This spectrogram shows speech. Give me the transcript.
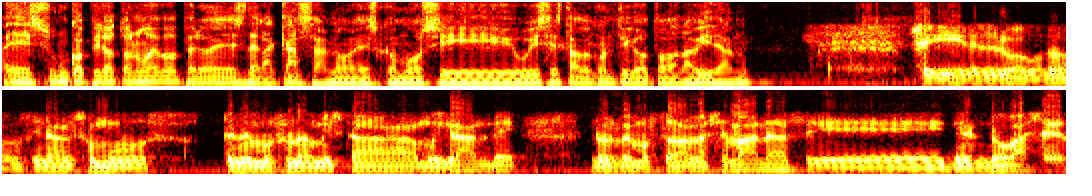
es un copiloto nuevo, pero es de la casa, ¿no? Es como si hubiese estado contigo toda la vida, ¿no? Sí, desde luego, ¿no? Al final somos, tenemos una amistad muy grande, nos vemos todas las semanas y no va a ser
